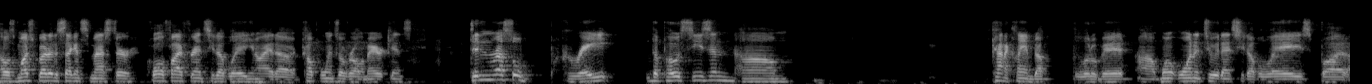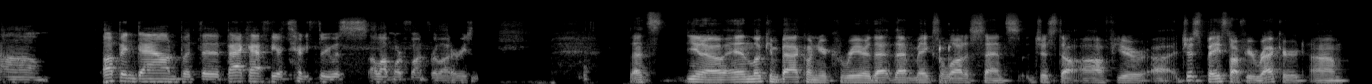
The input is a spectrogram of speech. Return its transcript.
I was much better the second semester. Qualified for NCAA. You know, I had a couple wins over All Americans. Didn't wrestle great the postseason. Um, kind of clammed up a little bit. Um, went one and two at NCAA's, but um, up and down. But the back half of the year 33 was a lot more fun for a lot of reasons. That's you know, and looking back on your career, that that makes a lot of sense. Just off your, uh, just based off your record. Um,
